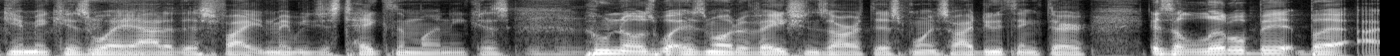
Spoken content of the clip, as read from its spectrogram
gimmick his way out of this fight and maybe just take the money, because mm-hmm. who knows what his motivations are at this point. So I do think there is a little bit, but I,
